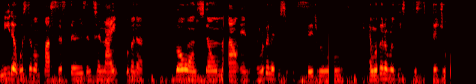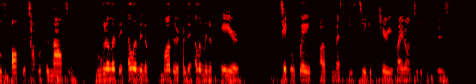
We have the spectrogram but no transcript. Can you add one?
meet up with some of my sisters, and tonight we're going to go on Stone Mountain and we're going to do some sigils and we're going to release the sigils off the top of the mountain. We're going to let the element of mother, the element of air, take away our messages and take it, carry it right onto the ethers.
